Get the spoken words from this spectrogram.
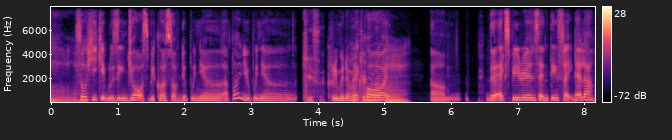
Hmm. So he keep losing jobs because of dia punya apa you punya Case. criminal Oh, record Hmm. um, the experience and things like that lah.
